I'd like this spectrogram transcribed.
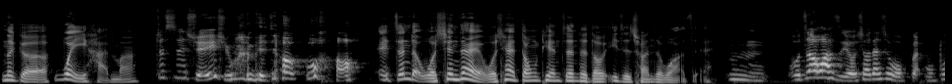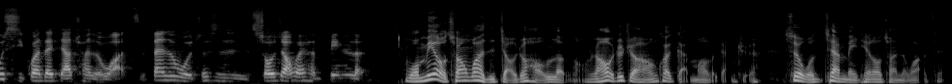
那个胃寒吗？就是血液循环比较不好。哎，真的，我现在我现在冬天真的都一直穿着袜子，哎，嗯，我知道袜子有效，但是我本我不习惯在家穿着袜子，但是我就是手脚会很冰冷。我没有穿袜子，脚就好冷哦，然后我就觉得好像快感冒的感觉，所以我现在每天都穿着袜子。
